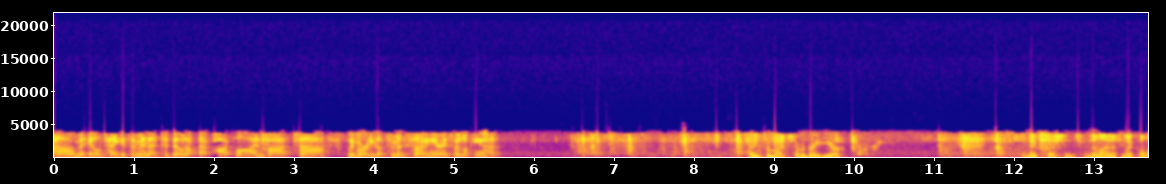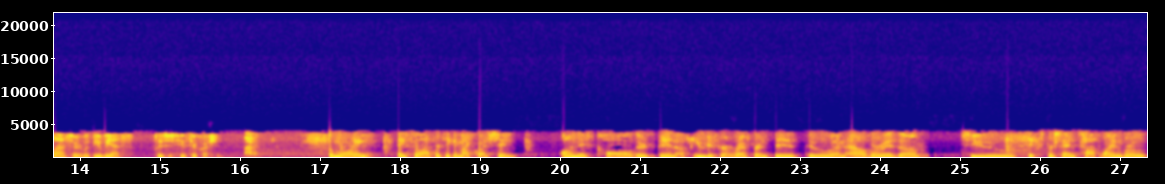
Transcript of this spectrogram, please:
Um, it'll take us a minute to build up that pipeline, but uh, we've already got some exciting areas we're looking at. Thanks so much. Have a great year. The next question is from the line of Michael Lasser with UBS. Please proceed with your question. Good morning. Thanks a lot for taking my question. On this call, there's been a few different references to an algorithm, to 6% top line growth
